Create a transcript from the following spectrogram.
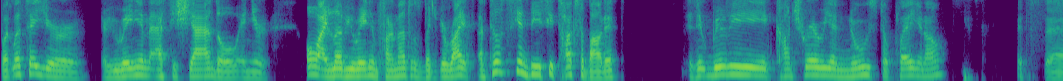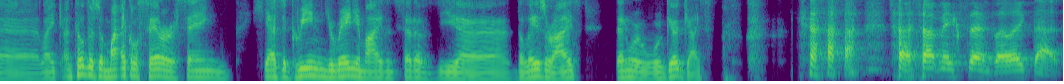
but let's say you're a uranium aficionado and you're, oh, I love uranium fundamentals, but you're right. Until CNBC talks about it, is it really contrarian news to play? You know, it's uh, like until there's a Michael Saylor saying he has the green uranium eyes instead of the uh, the laser eyes, then we're we're good, guys. that, that makes sense. I like that.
